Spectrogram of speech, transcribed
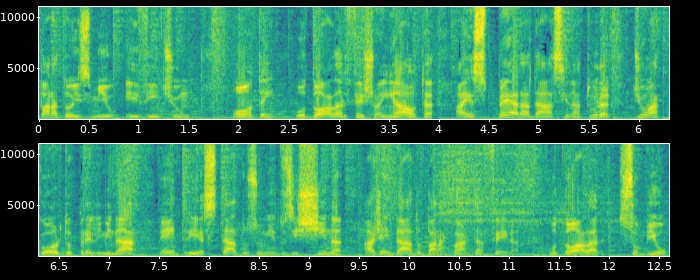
para 2021. Ontem, o dólar fechou em alta à espera da assinatura de um acordo preliminar entre Estados Unidos e China, agendado para quarta-feira. O dólar subiu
